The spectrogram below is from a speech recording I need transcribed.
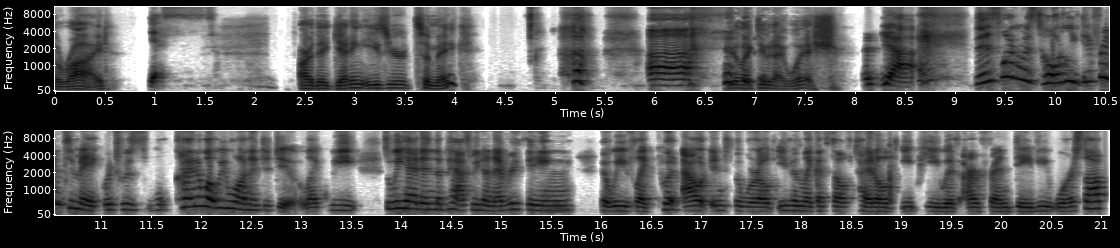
The Ride. yes Are they getting easier to make? uh You're like, dude, I wish. yeah this one was totally different to make which was kind of what we wanted to do like we so we had in the past we done everything that we've like put out into the world even like a self-titled ep with our friend davey warsop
